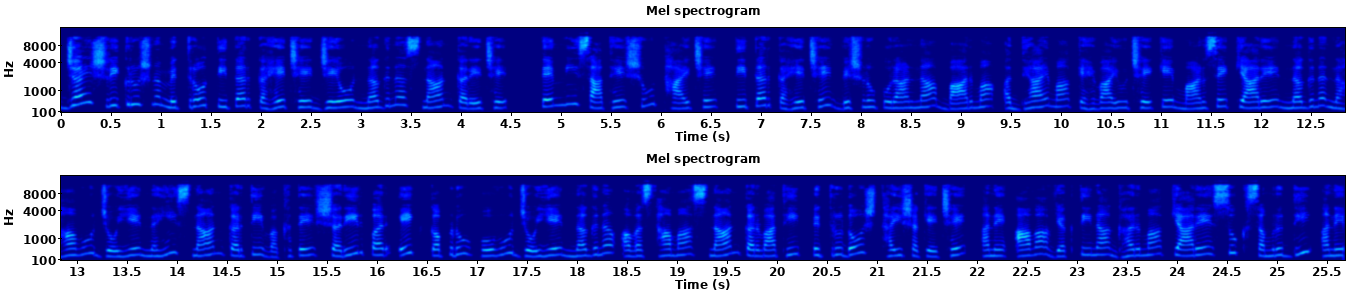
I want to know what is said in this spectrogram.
જય શ્રીકૃષ્ણ મિત્રો, તીતર કહે છે, જેઓ નગ્ન સ્નાન કરે છે, તેમની સાથે શું થાય છે તીતર કહે છે, વિષ્ણુ પુરાણના બારમા અધ્યાયમાં કહેવાયું છે કે માણસે ક્યારે નગ્ન નહાવું જોઈએ નહીં, સ્નાન કરતી વખતે શરીર પર એક કપડું હોવું જોઈએ, નગ્ન અવસ્થામાં સ્નાન કરવાથી પિતૃદોષ થઈ શકે છે અને આવા વ્યક્તિના ઘરમાં ક્યારે સુખ સમૃદ્ધિ અને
